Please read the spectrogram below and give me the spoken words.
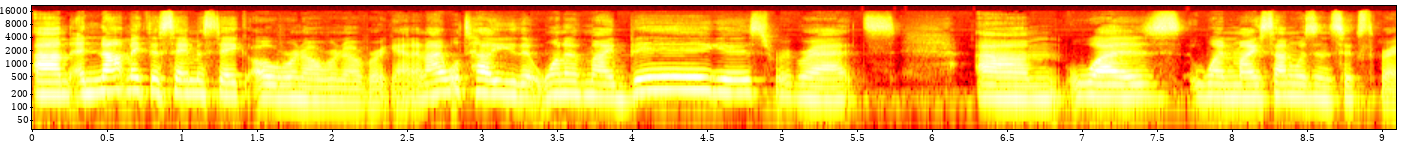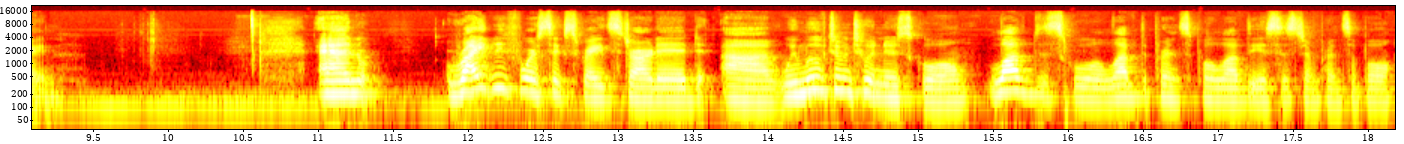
um, and not make the same mistake over and over and over again. And I will tell you that one of my biggest regrets um, was when my son was in sixth grade. And right before sixth grade started, uh, we moved him to a new school. Loved the school, loved the principal, loved the assistant principal.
